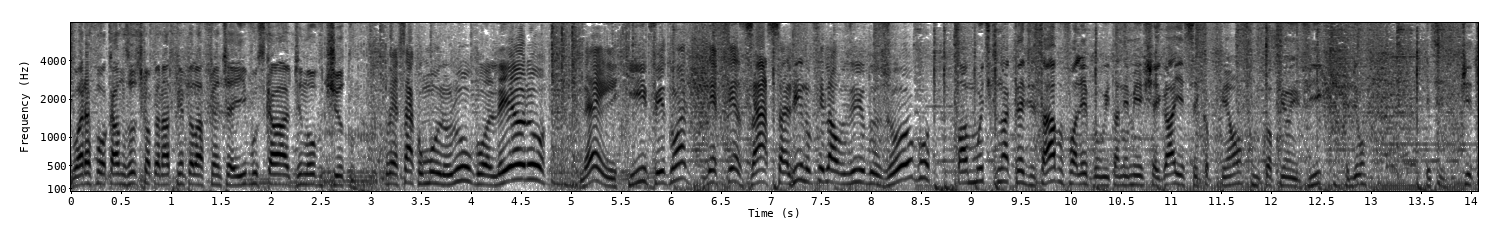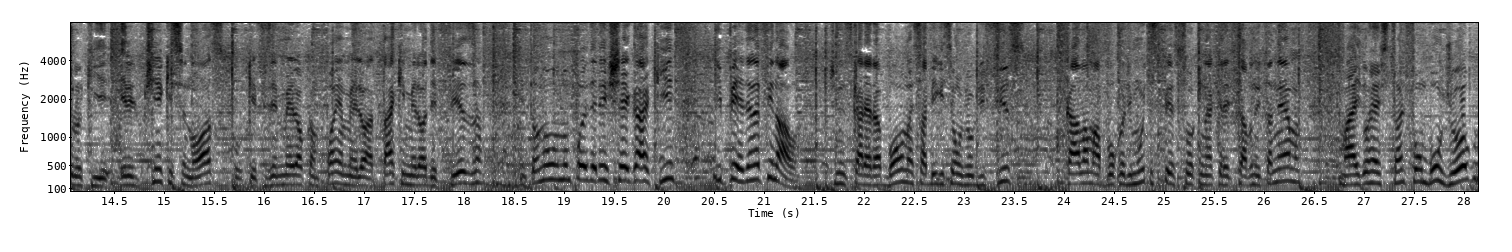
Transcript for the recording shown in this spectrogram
Agora é focar nos outros campeonatos que vem pela frente aí e buscar de novo o título. Começar com o Mururu, goleiro, né? E que fez uma defesaça ali no finalzinho do jogo. Para muitos que não acreditavam, falei pro Itanema ia chegar, ia ser campeão, fui campeão invicto, entendeu? Esse título aqui, ele tinha que ser nosso, porque fizemos melhor campanha, melhor ataque, melhor defesa. Então não, não poderia chegar aqui e perder na final. O time dos caras era bom, nós sabíamos que ia ser um jogo difícil. Calamos a boca de muitas pessoas que não acreditavam no Itanema, mas o restante foi um bom jogo.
